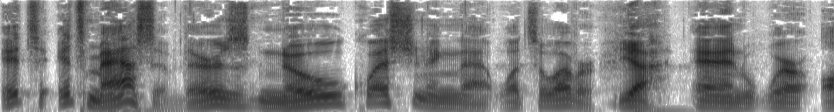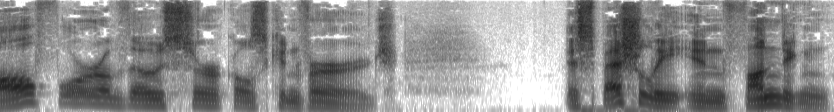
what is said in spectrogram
it's it's massive. There is no questioning that whatsoever. Yeah. And where all four of those circles converge, especially in funding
